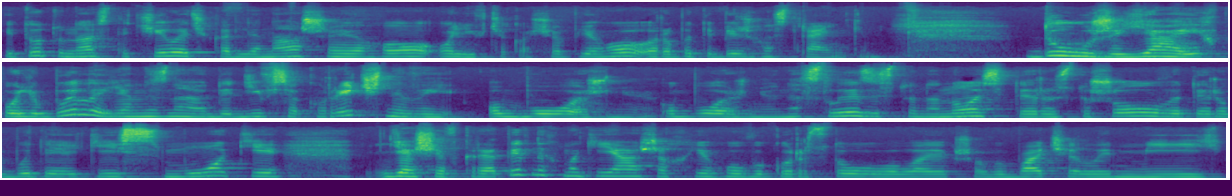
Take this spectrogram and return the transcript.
І тут у нас течілочка для нашого олівчика, щоб його робити більш гостреньким. Дуже я їх полюбила. Я не знаю, де дівся коричневий. Обожнюю, обожнюю на слизисту наносити, розтушовувати, робити якісь смоки. Я ще в креативних макіяжах його використовувала, якщо ви бачили мій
